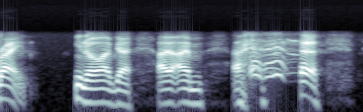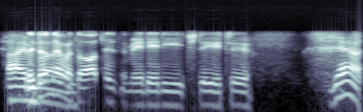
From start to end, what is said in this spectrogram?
Right. You know, I've got I, I'm I'm They've done that um, with autism and ADHD too. Yeah,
